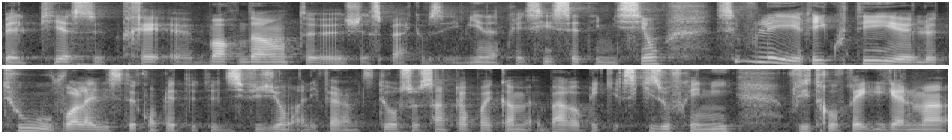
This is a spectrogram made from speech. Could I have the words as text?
belles pièces très euh, mordantes. Euh, j'espère que vous avez bien apprécié cette émission. Si vous voulez réécouter le tout ou voir la liste complète de diffusion, allez faire un petit tour sur sancla.com/schizophrénie. Vous y trouverez également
